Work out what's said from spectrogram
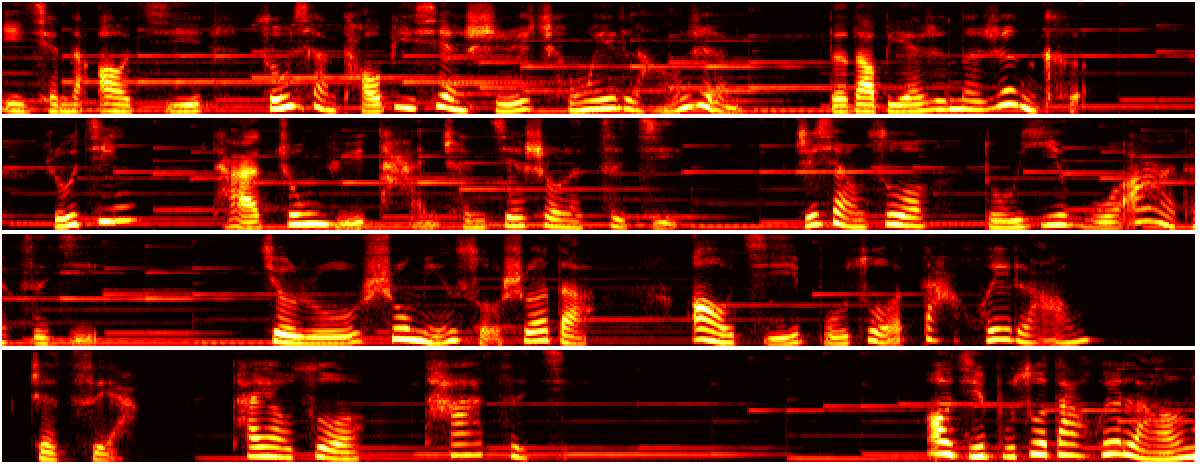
以前的奥吉总想逃避现实，成为狼人，得到别人的认可。如今，他终于坦诚接受了自己，只想做独一无二的自己。就如书名所说的“奥吉不做大灰狼”，这次呀，他要做他自己。奥吉不做大灰狼，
